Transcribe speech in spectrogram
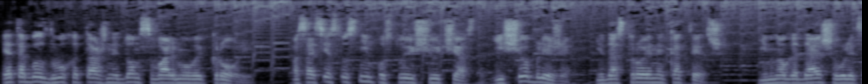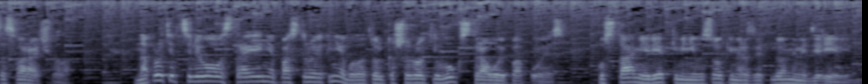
Это был двухэтажный дом с вальмовой кровлей. По соседству с ним пустующий участок. Еще ближе недостроенный коттедж. Немного дальше улица сворачивала. Напротив целевого строения построек не было, только широкий луг с травой по пояс, кустами и редкими невысокими разветвленными деревьями.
